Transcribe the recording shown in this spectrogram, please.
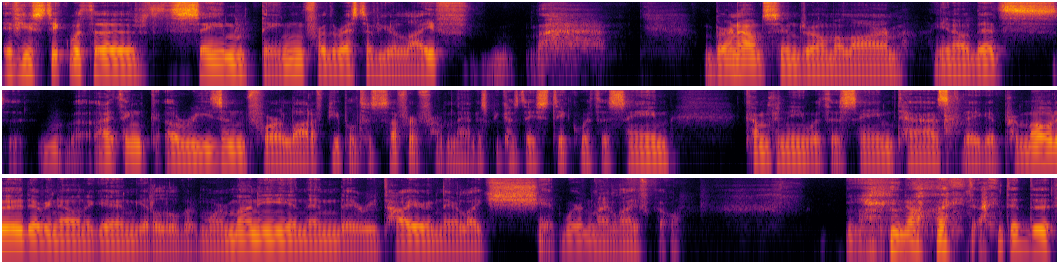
if you stick with the same thing for the rest of your life, burnout syndrome alarm you know that's i think a reason for a lot of people to suffer from that is because they stick with the same company with the same task they get promoted every now and again get a little bit more money and then they retire and they're like shit where'd my life go? You know I, I did the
